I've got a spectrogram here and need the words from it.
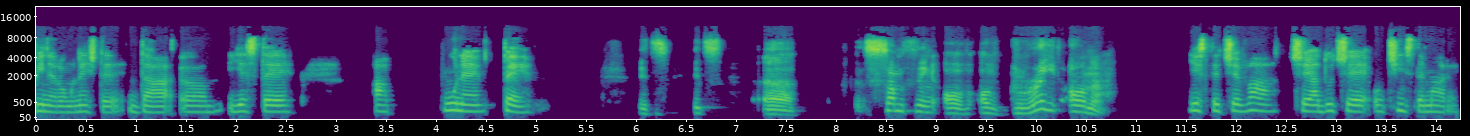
bine în românește, dar uh, este a pune pe. It's it's uh, something of of great honor. Este ceva ce aduce o cinste mare.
